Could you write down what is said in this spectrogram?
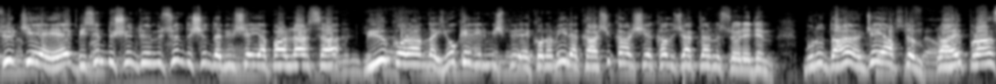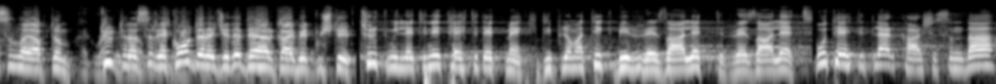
Türkiye'ye bizim düşündüğümüzün dışında bir şey yaparlarsa büyük oranda yok edilmiş bir ekonomiyle karşı karşıya kalacaklarını söyledim. Bunu daha önce yaptım. Rahip Brunson'la yaptım. Türk lirası rekor derecede değer kaybetmişti. Türk milletini tehdit etmek diplomatik bir rezalettir, rezalet. Bu tehditler karşısında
